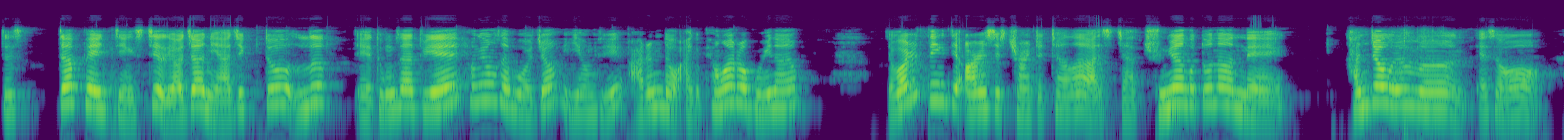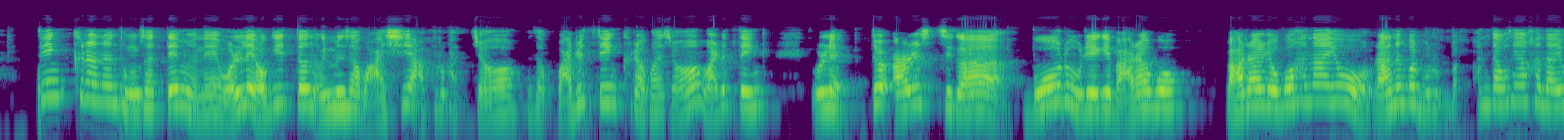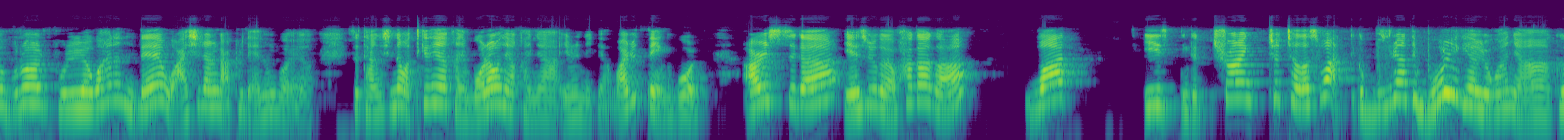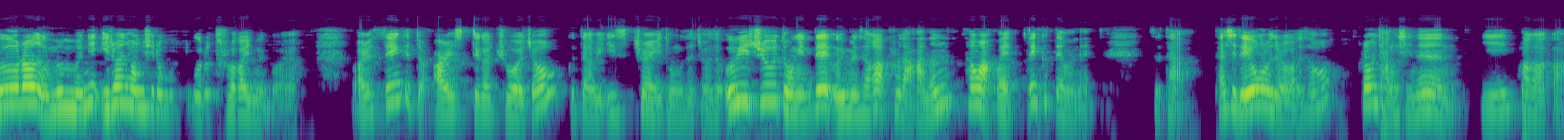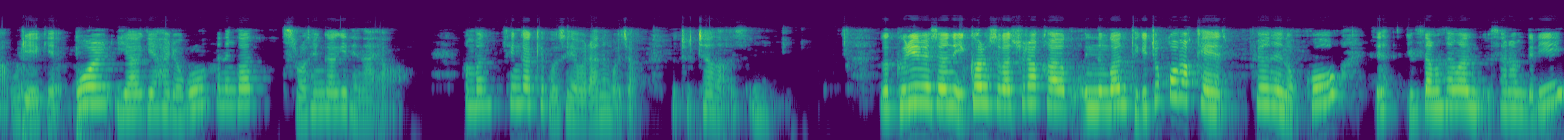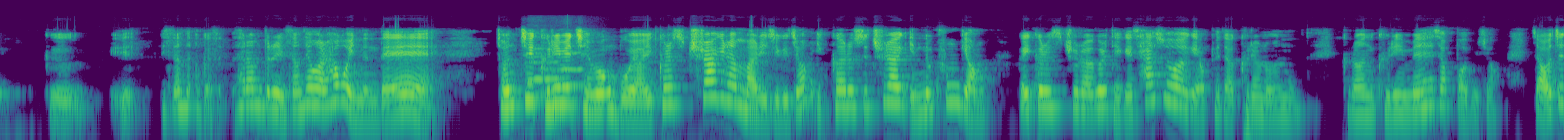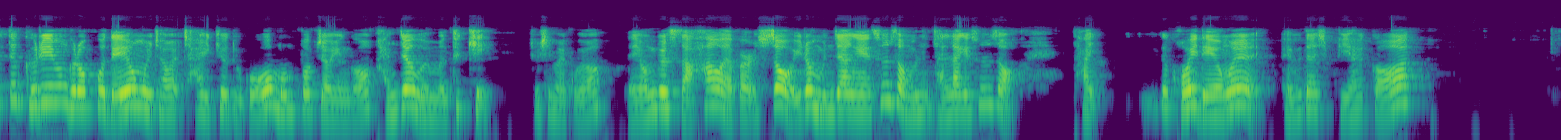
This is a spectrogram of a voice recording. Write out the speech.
Does the painting still 여전히 아직도 look 예, 동사 뒤에 형용사 보죠? 이 형식. 아름다워. 아, 이거 평화로워 보이나요? 자, what do you think the artist is trying to tell us? 자, 중요한 거 또 나왔네. 간접 의문에서 think라는 동사 때문에 원래 여기 있던 의문사 what이 앞으로 갔죠. 그래서 what do you think라고 하죠. what do you think? 원래 the artist가 뭐를 우리에게 말하고 말하려고 하나요? 라는 걸 물어, 한다고 생각하나요? 물어보려고 하는데 what이라는 걸 앞으로 내는 거예요. 그래서 당신은 어떻게 생각하냐? 뭐라고 생각하냐? 이런 얘기야. What do you think? 뭘? artist가 예술가, 화가가 what is 그러니까 trying to tell us what? 그러니까 우리한테 뭘 얘기하려고 하냐? 그런 의문문이 이런 형식으로 들어가 있는 거예요. You think? the artist가 주어죠. 그 다음에 is trying 동사죠. 그래서 의주동인데 의문사가 앞으로 나가는 상황. 왜? think 때문에. 그래서 다, 다시 내용으로 들어가서 그럼 당신은 이 화가가 우리에게 뭘 이야기하려고 하는 것으로 생각이 되나요? 한번 생각해 보세요. 라는 거죠. to tell us. 음. 그러니까 그림에서는 이카루스가 추락하고 있는 건 되게 조그맣게 표현해 놓고 일상생활 사람들이 그 일상 그러니까 사람들은 일상생활을 하고 있는데 전체 그림의 제목은 뭐야? 이카루스 추락이란 말이지, 그죠? 이카루스 추락 있는 풍경. 그러니까 이카루스 추락을 되게 사소하게 옆에다 그려놓은 그런 그림의 해석법이죠. 자, 어쨌든 그림은 그렇고 내용을 잘, 잘 익혀두고 문법적인 거, 간접 의문 특히 조심하고요. 네, 연결사, however, so 이런 문장의 순서, 문, 단락의 순서 다 거의 내용을 외우다시피 할 것.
